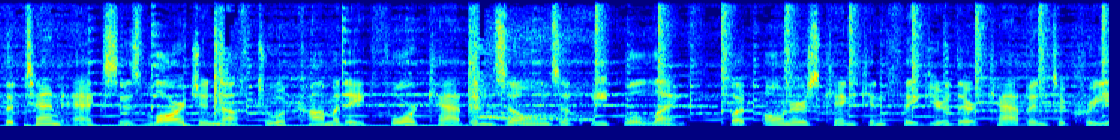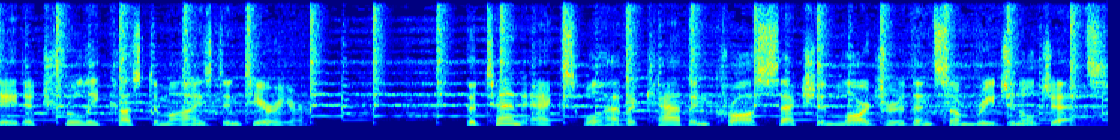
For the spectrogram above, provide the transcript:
The 10X is large enough to accommodate four cabin zones of equal length, but owners can configure their cabin to create a truly customized interior. The 10X will have a cabin cross-section larger than some regional jets.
